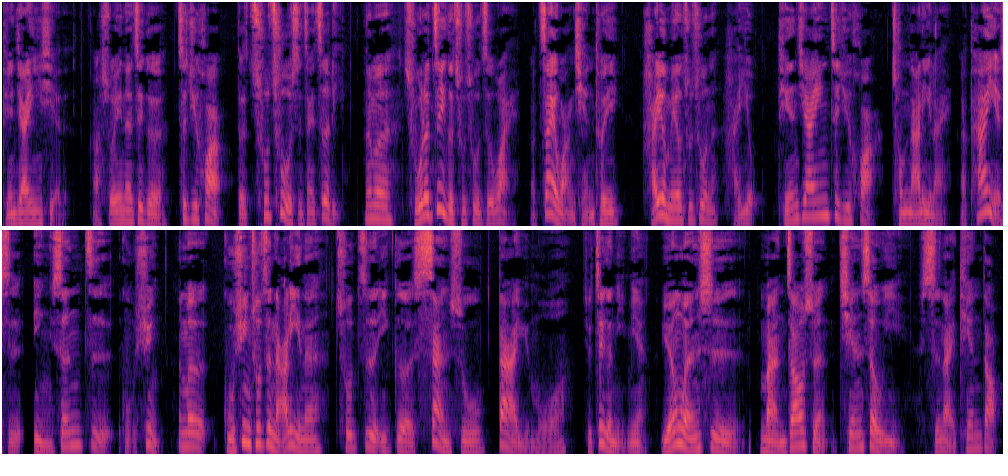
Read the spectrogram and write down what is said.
田家英写的啊，所以呢，这个这句话的出处是在这里。那么除了这个出处之外啊，再往前推还有没有出处呢？还有田家英这句话从哪里来啊？它也是引申自古训。那么古训出自哪里呢？出自一个《尚书大禹谟》，就这个里面原文是“满招损，谦受益，实乃天道”。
